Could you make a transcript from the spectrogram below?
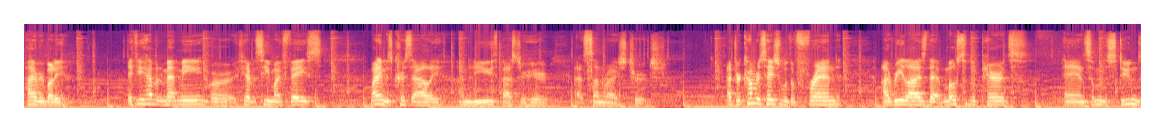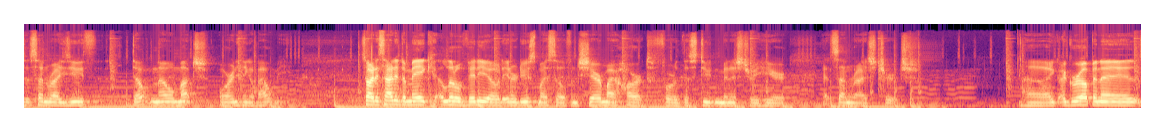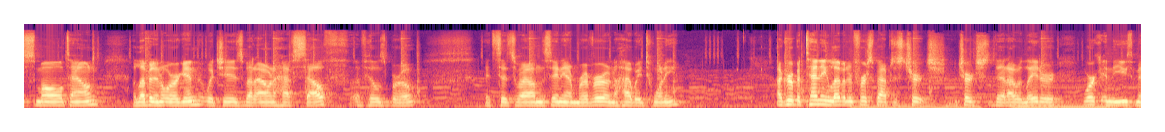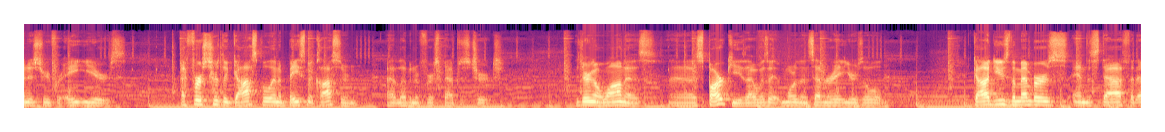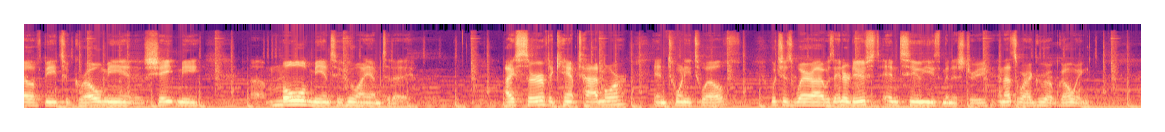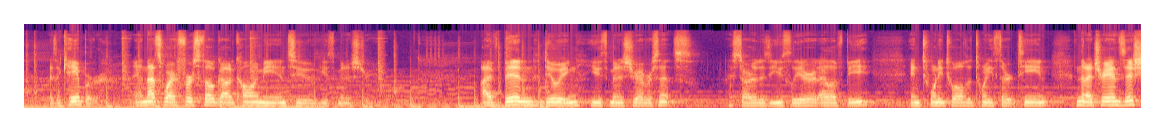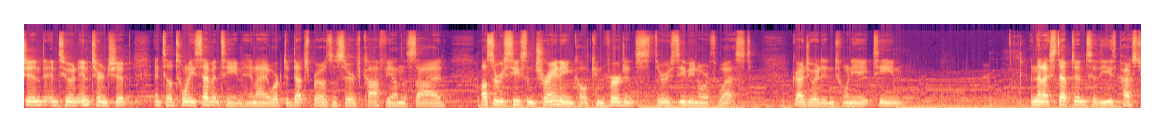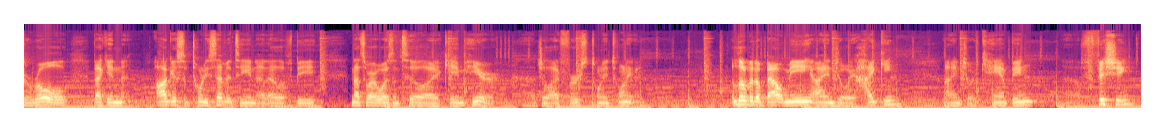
Hi, everybody. If you haven't met me or if you haven't seen my face, my name is Chris Alley. I'm the new youth pastor here at Sonrise Church. After a conversation with a friend, I realized that most of the parents and some of the students at Sonrise Youth don't know much or anything about me. So I decided to make a little video to introduce myself and share my heart for the student ministry here at Sonrise Church. Uh, I, I grew up in a small town, Lebanon, Oregon, which is about an hour and a half south of Hillsboro. It sits right on the Santiam River on Highway 20. I grew up attending Lebanon First Baptist Church, a church that I would later work in the youth ministry for eight years. I first heard the gospel in a basement classroom at Lebanon First Baptist Church during Awanas, uh, Sparky's. I was at more than seven or eight years old. God used the members and the staff at LFB to grow me and shape me, uh, mold me into who I am today. I served at Camp Tadmor in 2012, which is where I was introduced into youth ministry, and that's where I grew up going as a camper. And that's where I first felt God calling me into youth ministry. I've been doing youth ministry ever since. I started as a youth leader at LFB in 2012 to 2013, and then I transitioned into an internship until 2017, and I worked at Dutch Bros and served coffee on the side. Also received some training called Convergence through CB Northwest. Graduated in 2018. And then I stepped into the youth pastor role back in August of 2017 at LFB, and that's where I was until I came here, uh, July 1st, 2020. A little bit about me I enjoy hiking, I enjoy camping, fishing,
